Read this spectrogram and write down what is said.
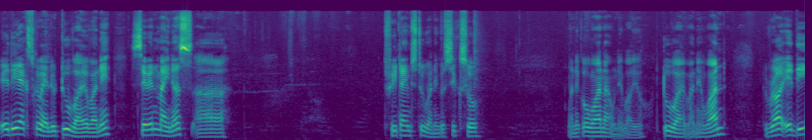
यदि एक्सको भ्याल्यु टू भयो भने seven minus three times two भनेको सिक्स हो। भनेको वान आउने भयो। टू भयो भने वान र यदि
